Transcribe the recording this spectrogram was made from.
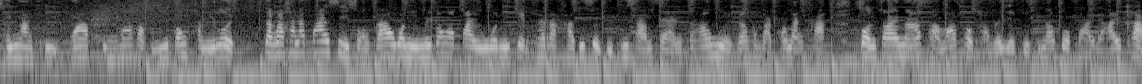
ใช้งานคุ้มมากคุ้มมากค่ะคุณพี่ต้องคันนี้เลย จากราคาหน้าป้าย 429 วันนี้ไม่ต้องเอาไป วันนี้เก็บให้ราคาพิเศษอยู่ที่ 399,000 บาทเท่านั้นค่ะ สนใจนะสามารถสอบถามรายละเอียดเกี่ยวที่หน้าโปรไฟล์ได้ค่ะ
